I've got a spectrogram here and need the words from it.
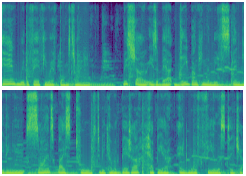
and with a fair few F bombs thrown in. This show is about debunking the myths and giving you science based tools to become a better, happier, and more fearless teacher.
